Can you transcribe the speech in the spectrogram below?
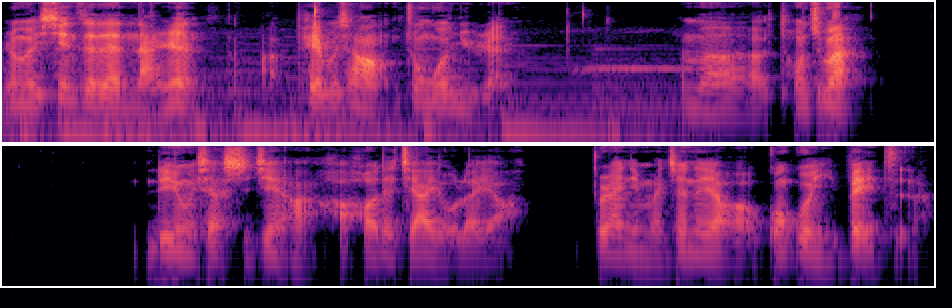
认为现在的男人啊配不上中国女人。那么同志们，利用一下时间啊，好好的加油了要，不然你们真的要光棍一辈子了。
